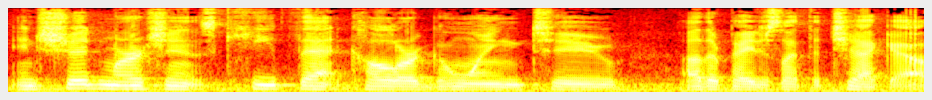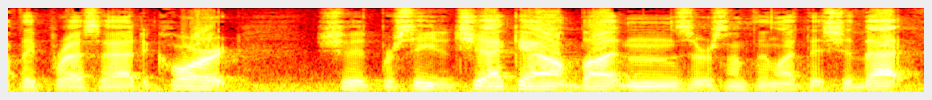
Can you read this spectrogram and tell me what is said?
And should merchants keep that color going to other pages like the checkout? They press add to cart, should proceed to checkout buttons or something like that. Should that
